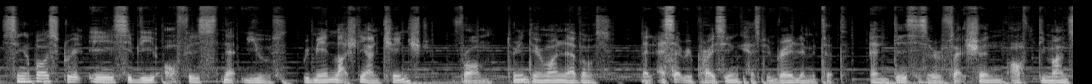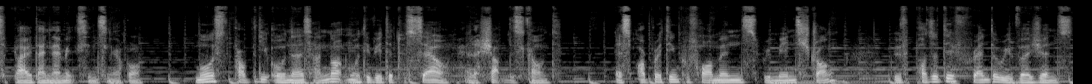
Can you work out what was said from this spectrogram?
Singapore's Grade A CBD office net yields remain largely unchanged from 2021 levels, and asset repricing has been very limited. And this is a reflection of demand supply dynamics in Singapore. Most property owners are not motivated to sell at a sharp discount, as operating performance remains strong with positive rental reversions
